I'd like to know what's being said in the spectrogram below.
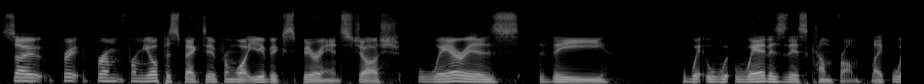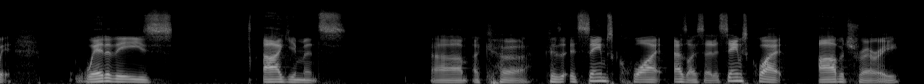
so, for, from from your perspective, from what you've experienced, Josh, where is the where, where does this come from? Like, where where do these arguments um, occur? Because it seems quite, as I said, it seems quite arbitrary.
